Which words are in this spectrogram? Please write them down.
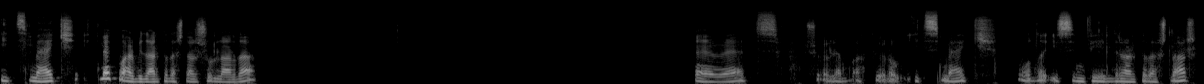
itmek. İtmek var bir de arkadaşlar şuralarda. Evet. Şöyle bakıyorum. İtmek. O da isim fiildir arkadaşlar.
